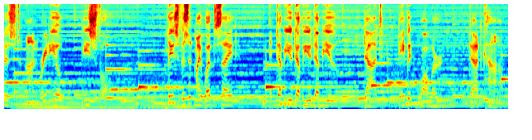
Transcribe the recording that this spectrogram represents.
Artists on Radio Peaceful. Please visit my website at www.davidwaller.com.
